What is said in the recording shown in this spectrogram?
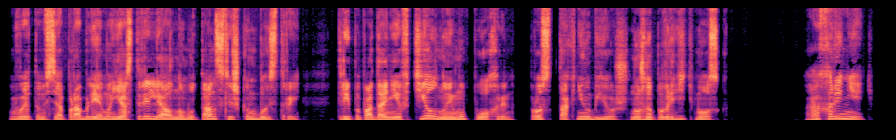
В этом вся проблема. Я стрелял, но мутант слишком быстрый. Три попадания в тело, но ему похрен. Просто так не убьешь. Нужно повредить мозг. Охренеть.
